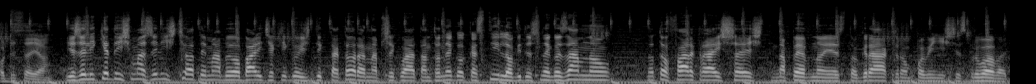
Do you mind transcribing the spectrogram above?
Odyseja. Jeżeli kiedyś marzyliście o tym, aby obalić jakiegoś dyktatora, na przykład Antonego Castillo, widocznego za mną, no to Far Cry 6 na pewno jest to gra, którą powinniście spróbować.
